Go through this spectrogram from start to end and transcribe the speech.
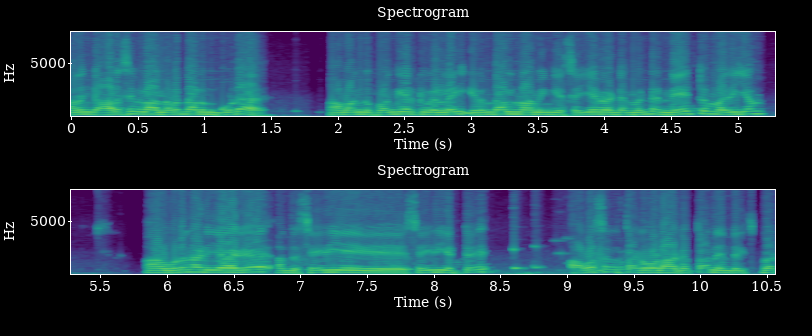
அங்கு அரசு விழா நடந்தாலும் கூட நாம் அங்கு பங்கேற்கவில்லை. இருந்தாலும் நாம் இங்கே செய்ய வேண்டும் என்று நேற்று மதியம் உடனடியாக அந்த செய்தியை செய்தியிட்டு அவசர தகவலாகத்தான் இன்றைக்கு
